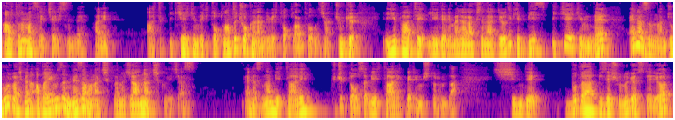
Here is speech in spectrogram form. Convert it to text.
altılı masa içerisinde hani artık 2 Ekim'deki toplantı çok önemli bir toplantı olacak. Çünkü İyi Parti lideri Meral Akşener diyordu ki biz 2 Ekim'de en azından Cumhurbaşkanı adayımızın ne zaman açıklanacağını açıklayacağız. En azından bir tarih, küçük de olsa bir tarih verilmiş durumda. Şimdi bu da bize şunu gösteriyor.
